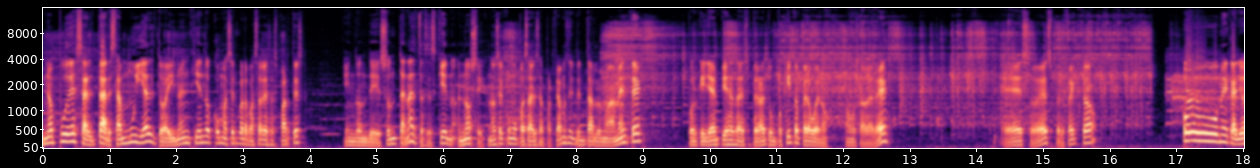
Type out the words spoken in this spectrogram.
No pude saltar, está muy alto ahí. No entiendo cómo hacer para pasar esas partes en donde son tan altas. Es que no, sé, no sé cómo pasar esa parte. Vamos a intentarlo nuevamente. Porque ya empiezas a desesperarte un poquito, pero bueno, vamos a ver, ¿eh? Eso es, perfecto. ¡Uh! Me cayó,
